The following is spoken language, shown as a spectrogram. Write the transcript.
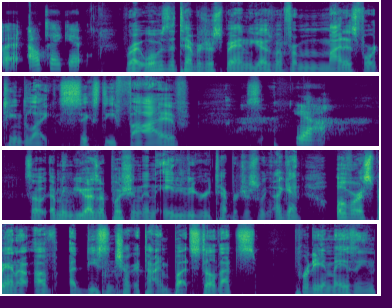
But I'll take it. Right. What was the temperature span? You guys went from minus 14 to like 65. Yeah. So, I mean, you guys are pushing an 80 degree temperature swing again over a span of, of a decent chunk of time, but still, that's pretty amazing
